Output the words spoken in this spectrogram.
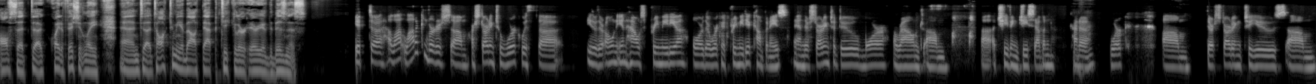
offset uh, quite efficiently. And uh, talk to me about that particular area of the business. It uh, a lot lot of converters um, are starting to work with either their own in-house pre-media or they're working with pre-media companies and they're starting to do more around um, uh, achieving g7 kind of mm-hmm. work. Um, they're starting to use um,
